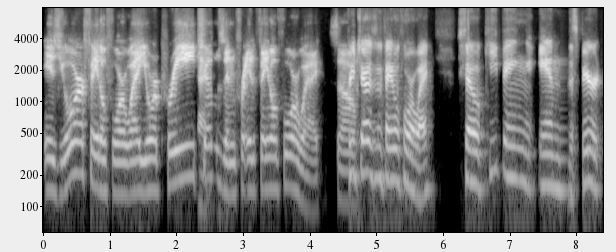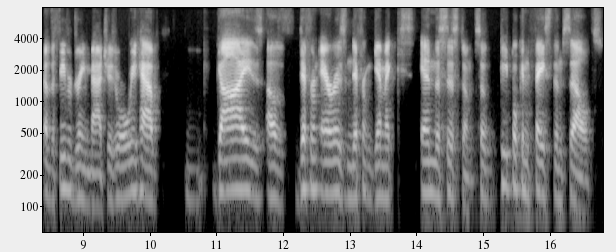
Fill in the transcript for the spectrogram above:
is your fatal four way, your pre chosen fatal four way. So, Pre-chosen fatal four way. So keeping in the spirit of the Fever Dream matches where we have guys of different eras and different gimmicks in the system so people can face themselves.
